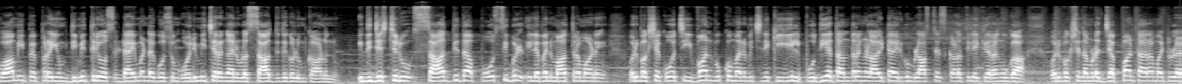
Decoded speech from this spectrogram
ക്വാമി പെപ്രയും ദിമിത്രിയോസ് ഡയമണ്ടഗോസും ഒരുമിച്ചിറങ്ങാനുള്ള സാധ്യതകളും കാണുന്നു. ഇത് ജസ്റ്റ് ഒരു സാധ്യത പോസിബിൾ ഇലവൻ മാത്രമാണ്. ഒരുപക്ഷെ കോച്ച് ഇവാൻ ബുക്കോമനവിച്ചിന് കീഴിൽ പുതിയ തന്ത്രങ്ങളായിട്ടായിരിക്കും ബ്ലാസ്റ്റേഴ്സ് കളത്തിലേക്ക് ഇറങ്ങുക. ഒരുപക്ഷെ നമ്മുടെ ജപ്പാൻ താരമായിട്ടുള്ള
